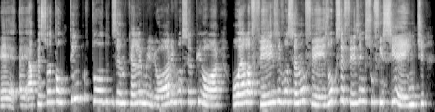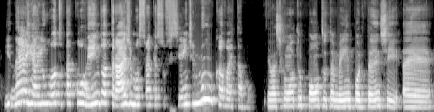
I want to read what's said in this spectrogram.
é, é a pessoa está o tempo todo dizendo que ela é melhor e você é pior, ou ela fez e você não fez, ou que você fez é insuficiente. E, né, e aí o outro está correndo atrás de mostrar que é suficiente, nunca vai estar tá bom. Eu acho que um outro ponto também importante é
